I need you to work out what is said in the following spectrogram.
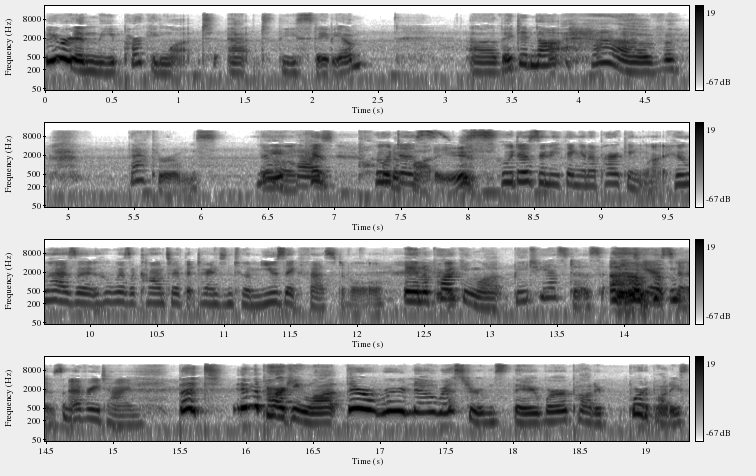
we were in the parking lot at the stadium. Uh, they did not have bathrooms. They No, because who does- potties Who does anything in a parking lot? Who has a who has a concert that turns into a music festival? in a parking lot. BTS does. BTS does every time. But in the parking lot, there were no restrooms. They were potty porta potties.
